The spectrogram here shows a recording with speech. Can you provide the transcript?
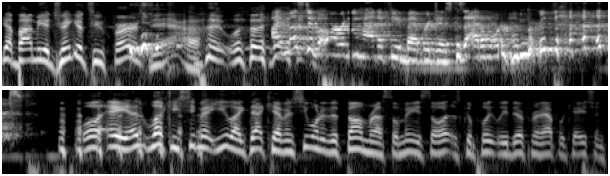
yeah, buy me a drink or two first. yeah." I must have already had a few beverages because I don't remember that. well, hey, lucky she met you like that, Kevin. She wanted to thumb wrestle me, so it was completely different application.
